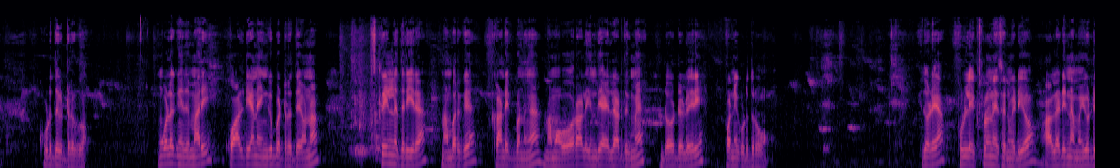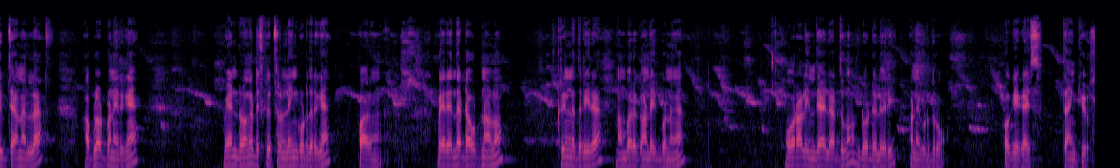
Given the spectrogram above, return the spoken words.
கொடுத்துக்கிட்டு இருக்கோம். உங்களுக்கு இது மாதிரி குவாலிட்டியான இன்குபேட்டர் தேவைன்னா ஸ்க்ரீனில் தெரிகிற நம்பருக்கு காண்டாக்ட் பண்ணுங்கள் நம்ம ஓவரால் இந்தியா எல்லா இடத்துக்குமே டோர் டெலிவரி பண்ணி கொடுத்துருவோம். இதோடைய ஃபுல் எக்ஸ்ப்ளனேஷன் வீடியோ ஆல்ரெடி நம்ம யூடியூப் சேனலில் அப்லோட் பண்ணியிருக்கேன். வேண்டுறவங்க டிஸ்கிரிப்ஷன் லிங்க் கொடுத்துருக்கேன். பாருங்கள் வேறு எந்த டவுட்னாலும் ஸ்க்ரீனில் தெரிகிற நம்பருக்கு காண்டாக்ட் பண்ணுங்கள் ஓவரால் இந்தியா எல்லா இடத்துக்கும் டோர் டெலிவரி பண்ணி கொடுத்துருவோம். Okay guys thank you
